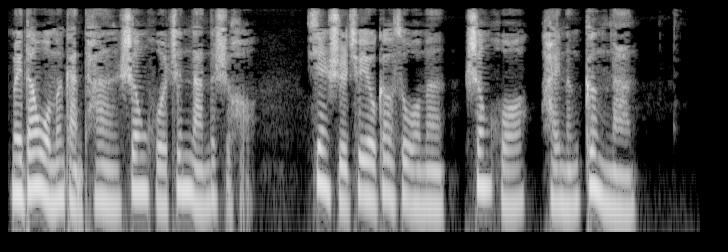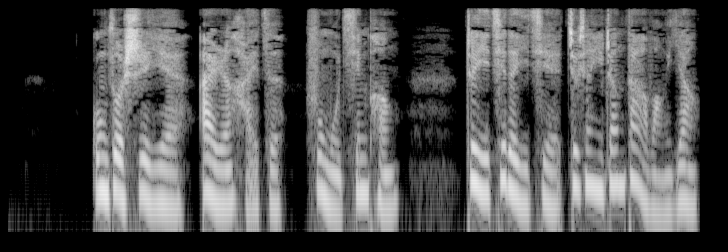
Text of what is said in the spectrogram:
每当我们感叹生活真难的时候，现实却又告诉我们，生活还能更难。工作、事业、爱人、孩子、父母亲朋，这一切的一切，就像一张大网一样。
